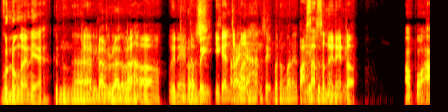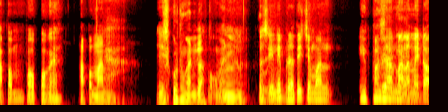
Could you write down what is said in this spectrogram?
Gunungan ya. Gunungan. Dan bla bla bla. Oh, ini. Terus Tapi ikan cuman sih bareng-bareng. itu pasar ya bener seni sih. tok. Apa apem popo kayak? Apeman. Ya gunungan lah pokoknya. Terus ini berarti cuman hiburan. Pasar malam itu.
